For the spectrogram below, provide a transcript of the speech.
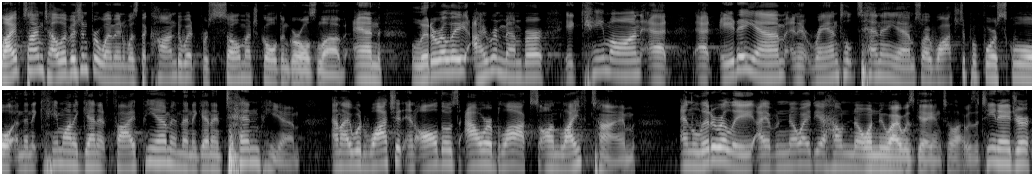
Lifetime television for women was the conduit for so much Golden Girls love. And literally, I remember it came on at, at 8 a.m. and it ran till 10 a.m. So I watched it before school, and then it came on again at 5 p.m. and then again at 10 p.m. And I would watch it in all those hour blocks on Lifetime. And literally, I have no idea how no one knew I was gay until I was a teenager,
